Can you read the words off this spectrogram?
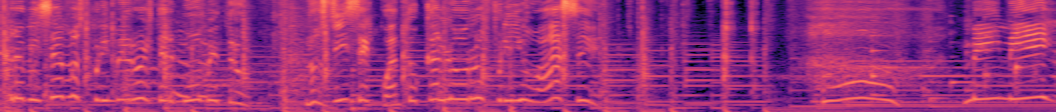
Revisemos primero el termómetro. Nos dice cuánto calor o frío hace. ¡Oh! ¡May May!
